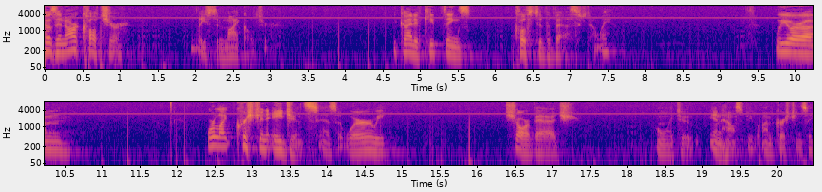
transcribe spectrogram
Because in our culture, at least in my culture, we kind of keep things close to the vest, don't we? We are um, we're like Christian agents, as it were. We show our badge only to in-house people. I'm a Christian, see.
